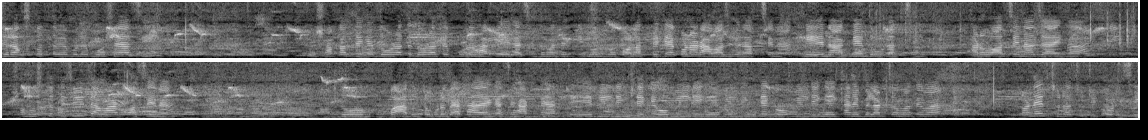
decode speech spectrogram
জেরক্স করতে হবে বলে বসে আছি। তো সকাল থেকে দৌড়াতে দৌড়াতে পুরো হাঁপিয়ে গেছে, তোমাদের কি বলব? গলার থেকে এখন আর আওয়াজ বেরাচ্ছে না, খেয়ে না খেয়ে দৌড়াচ্ছি। আর অচেনা জায়গা, সমস্ত কিছুই তো আমার অচেনা। তো পা দুটো পুরো ব্যথা হয়ে গেছে হাঁটতে হাঁটতে। এ বিল্ডিং থেকে ও বিল্ডিং এ বিল্ডিং থেকে ও বিল্ডিং এইখানে ব্লাড জমা দেওয়া। অনেক ছোটাছুটি করছি।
